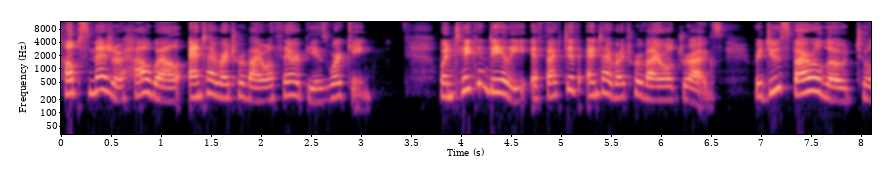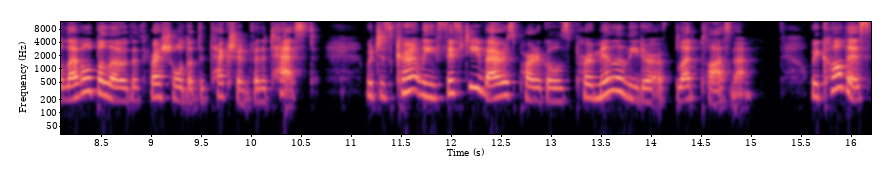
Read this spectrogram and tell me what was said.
helps measure how well antiretroviral therapy is working. When taken daily, effective antiretroviral drugs reduce viral load to a level below the threshold of detection for the test, which is currently 50 virus particles per milliliter of blood plasma. We call this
